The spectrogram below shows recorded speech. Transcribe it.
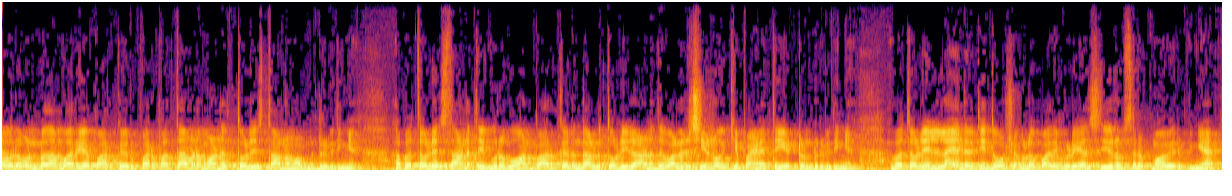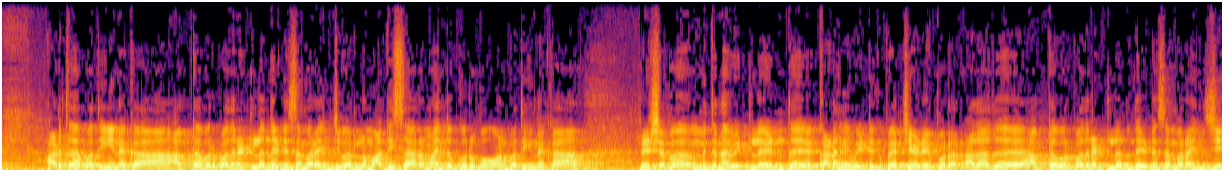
அவர் ஒன்பதாம் பார்வையாக பார்க்க இருப்பார். பத்தாம் இடமானது தொழில் ஸ்தானம் அப்படின்ற விதிங்க. அப்போ தொழில் ஸ்தானத்தை குரு பகவான் பார்க்க இருந்தால் தொழிலானது வளர்ச்சியை நோக்கிய பயணத்தை எட்டுன்ற விதிங்க. அப்போ தொழிலெலாம் எந்த விதத்தையும் தோஷங்களோ பாதிப்பு சீரும் சிறப்புமாகவே இருப்பீங்க. அடுத்ததாக பார்த்தீங்கன்னாக்கா அக்டோபர் பதினெட்டுலேருந்து டிசம்பர் அஞ்சு வரலும் அதிசாரமாக இந்த குரு பகவான் பார்த்தீங்கன்னாக்கா ரிஷப மிதுன வீட்டில் இருந்து கடக வீட்டுக்கு பயிற்சி அடைய போகிறார் அதாவது அக்டோபர் பதினெட்டுலேருந்து டிசம்பர் அஞ்சு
